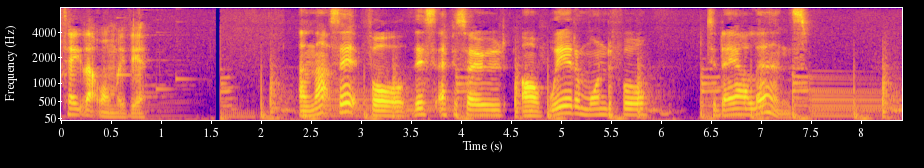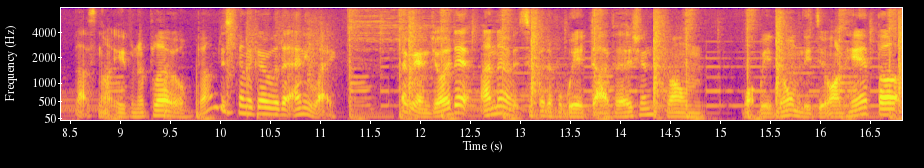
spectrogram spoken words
Take that one with you. And that's it for this episode of Weird and Wonderful Today I Learns. That's not even a plural, but I'm just going to go with it anyway. Hope you enjoyed it. I know it's a bit of a weird diversion from what we normally do on here, but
